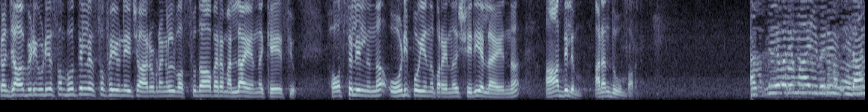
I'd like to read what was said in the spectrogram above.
കഞ്ചാവ് പിടികൂടിയ സംഭവത്തിൽ എസ് എഫ് ഐ ഉന്നയിച്ച ആരോപണങ്ങൾ വസ്തുതാപരമല്ല എന്ന് കെ എസ് യു. ഹോസ്റ്റലിൽ നിന്ന് ഓടിപ്പോയി എന്ന് പറയുന്നത് ശരിയല്ല എന്ന് ആദിലും അനന്തവും പറഞ്ഞു. രാഷ്ട്രീയപരമായി ഇവർ ഇടാൻ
